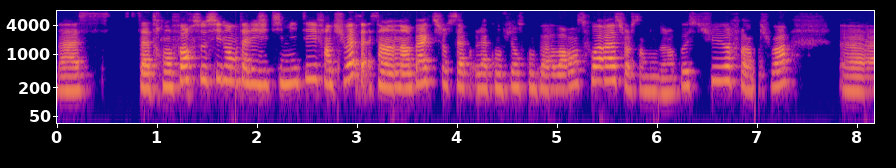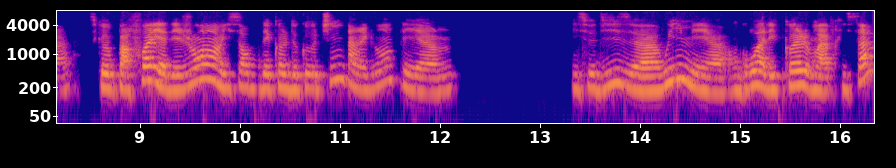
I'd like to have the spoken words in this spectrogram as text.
bah, ça te renforce aussi dans ta légitimité. Enfin, tu vois, ça, a un impact sur la confiance qu'on peut avoir en soi, sur le syndrome de l'imposture. Enfin, tu vois, euh, parce que parfois, il y a des gens, ils sortent d'école de coaching, par exemple, et Ils se disent, euh, oui, mais euh, en gros, à l'école, on m'a appris ça.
